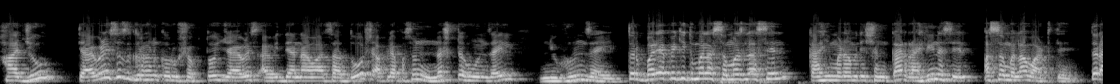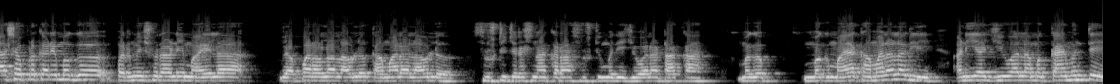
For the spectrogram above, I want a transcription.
हा जीव त्यावेळेसच ग्रहण करू शकतो ज्यावेळेस अविद्या नावाचा दोष आपल्यापासून नष्ट होऊन जाईल निघून जाईल. तर बऱ्यापैकी तुम्हाला समजलं असेल काही मनामध्ये शंका राहिली नसेल असं मला वाटते. तर अशा प्रकारे मग परमेश्वराने मायेला व्यापाराला लावलं कामाला लावलं सृष्टीची रचना करा सृष्टीमध्ये जीवाला टाका. मग मग माया कामाला लागली आणि या जीवाला मग काय म्हणते?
